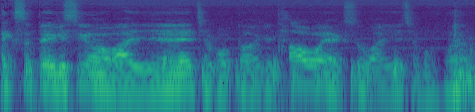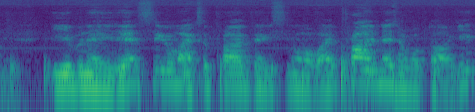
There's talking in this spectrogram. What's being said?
x 빼기 시그마 y의 제곱 더하기 타워 x y의 제곱은 2분의 1의 시그마 x 프라임 빼기 시그마 y 프라임의 제곱 더하기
